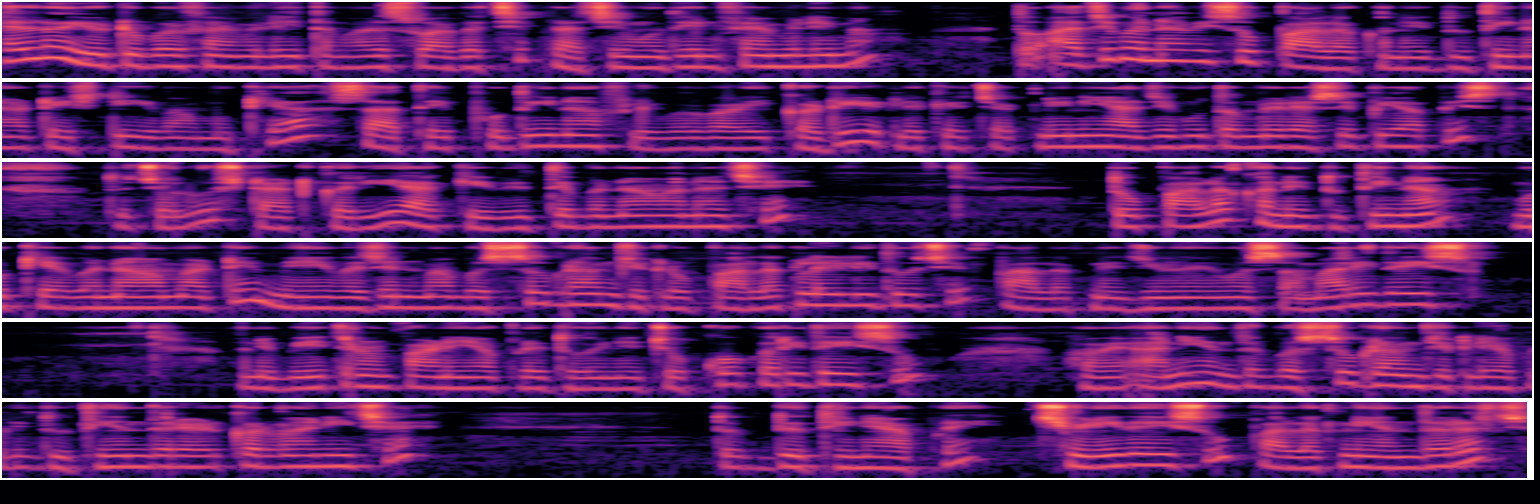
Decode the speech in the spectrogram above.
Hello YouTuber family, તમારું સ્વાગત છે પ્રાચી મોદીન ફેમિલીમાં. તો આજે બનાવીશું પાલક અને દૂધીના ટેસ્ટી એવા મુઠિયા, સાથે ફુદીના ફ્લેવરવાળી કઢી, એટલે કે ચટણીની આજે હું તમને રેસીપી આપીશ. તો ચલો સ્ટાર્ટ કરીએ, આ કેવી રીતે બનાવવાના છે. તો પાલક અને દૂધીના મુઠિયા બનાવવા માટે મેં વજનમાં બસો ગ્રામ જેટલો પાલક લઈ લીધો છે. પાલકને ઝીણો એવો સમારી દઈશું અને બે ત્રણ પાણી આપણે ધોઈને ચોખ્ખો કરી દઈશું. હવે આની અંદર બસો ગ્રામ જેટલી આપણી દૂધી અંદર એડ કરવાની છે. તો દૂધીને આપણે છીણી દઈશું પાલકની અંદર જ.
